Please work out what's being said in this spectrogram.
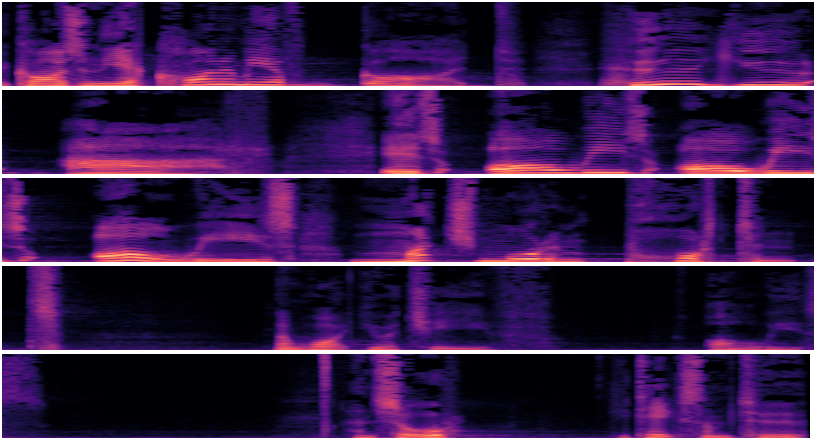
Because in the economy of God, who you are is always, always, always much more important than what you achieve. Always. And so, he takes them to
